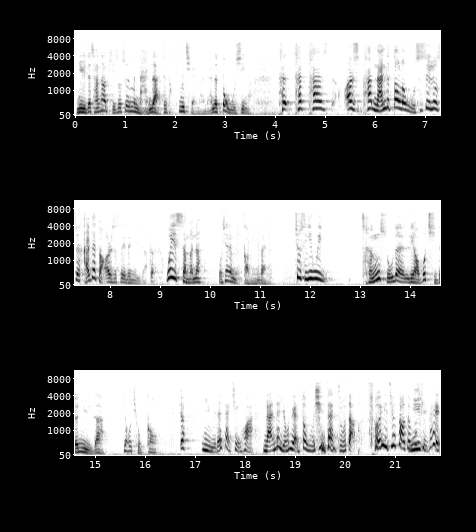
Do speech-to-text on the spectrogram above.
女的常常提出说什么男的这是肤浅啊，男的动物性啊，他他他二十他男的到了五十岁六岁还在找二十岁的女的，为什么呢？我现在搞明白了，就是因为成熟的了不起的女的要求高。就女的在进化，男的永远动物性占主导，所以就造成不匹配。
